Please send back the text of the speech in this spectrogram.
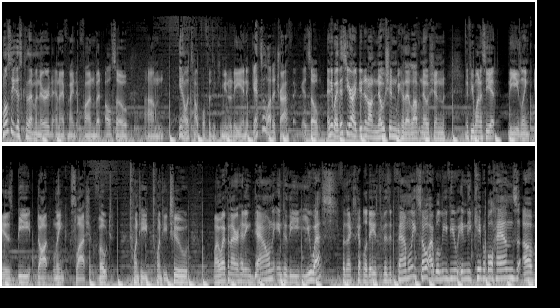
Mostly just because I'm a nerd and I find it fun, but also, um, you know, it's helpful for the community and it gets a lot of traffic. And so, anyway, this year I did it on Notion because I love Notion. If you want to see it, the link is b.link slash vote 2022. My wife and I are heading down into the U.S. for the next couple of days to visit family, so I will leave you in the capable hands of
